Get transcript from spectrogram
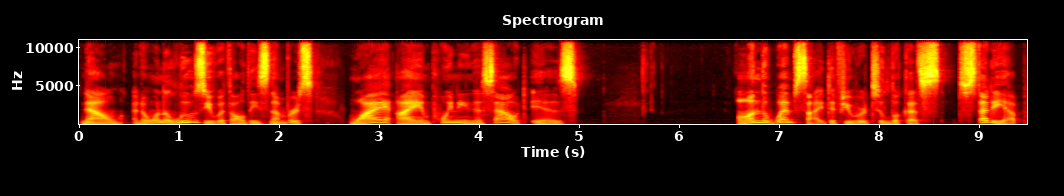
Now, I don't want to lose you with all these numbers. Why I am pointing this out is on the website, if you were to look us study up,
